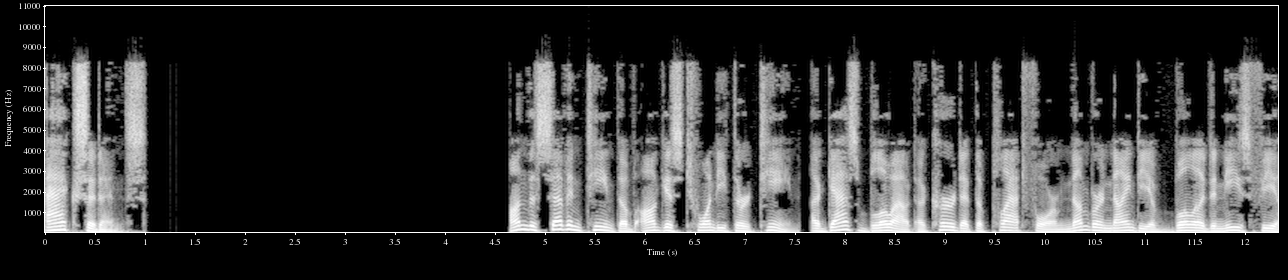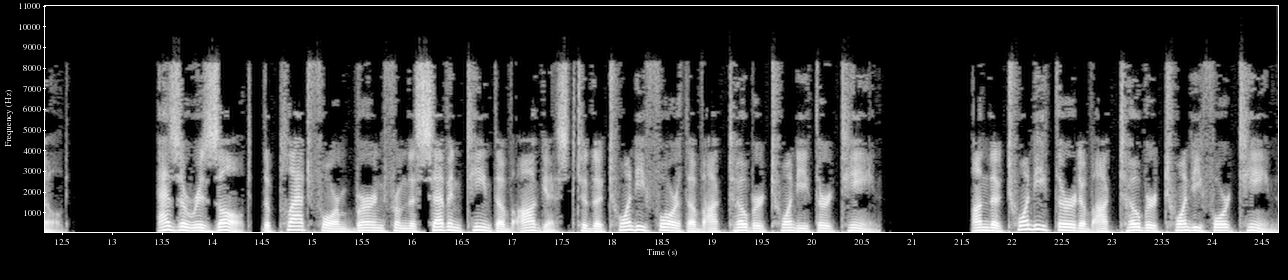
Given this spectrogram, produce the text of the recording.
Accidents On 17 August 2013, a gas blowout occurred at the platform number 90 of Bulla Deniz Field. As a result, the platform burned from 17 August to 24 October 2013. On 23 October 2014,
